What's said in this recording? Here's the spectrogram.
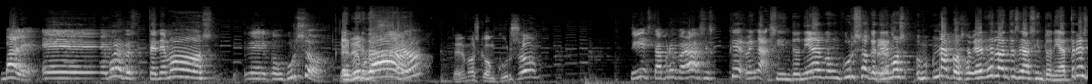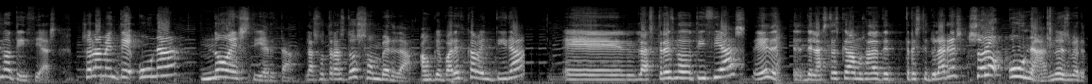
Vale, eh, bueno, pues tenemos eh, concurso. Es verdad. Claro. ¿Tenemos concurso? Sí, está preparada. Si es que, venga, sintonía del concurso, que tenemos una cosa, voy a hacerlo antes de la sintonía. Tres noticias. Solamente una no es cierta. Las otras dos son verdad. Aunque parezca mentira, eh, las tres noticias, eh, de, de las tres que vamos a dar de tres titulares, solo una no es verdad.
